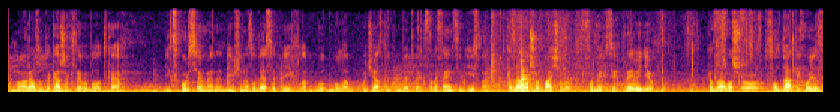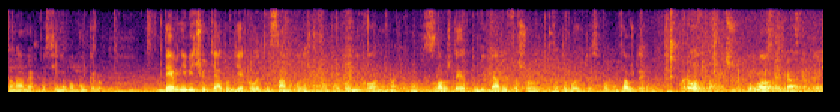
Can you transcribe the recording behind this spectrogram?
Одного разу така жахлива була така екскурсія у мене. Дівчина з Одеси приїхала, була учасником битви екстрасенсів, дійсно. Казала, що бачила самих цих привидів, казала, що солдати ходять за нами постійно по бункеру. Дивні відчуття тут є, коли ти сам ходиш по бункеру, коли нікого немає. Ну, Завжди тобі кажеться, що за тобою хтось ходить. Завжди. Кров бачу. Угорська казка теж.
